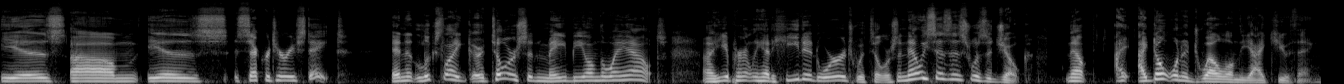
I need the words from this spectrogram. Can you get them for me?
is um, is Secretary of State. And it looks like uh, Tillerson may be on the way out. Uh, he apparently had heated words with Tillerson. Now he says this was a joke. Now, I, I don't want to dwell on the IQ thing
